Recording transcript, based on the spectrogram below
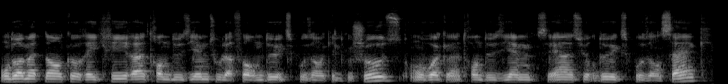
On doit maintenant encore réécrire 1 32e sous la forme 2 exposant quelque chose. On voit qu'un 32e c'est 1 sur 2 exposant 5.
